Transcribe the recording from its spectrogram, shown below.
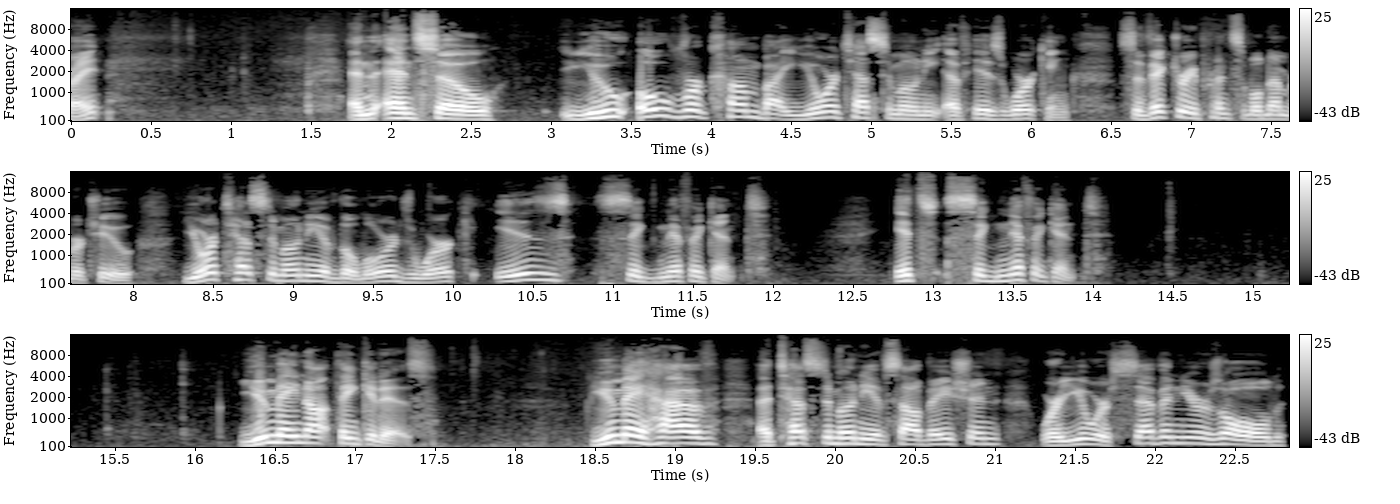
Right? And, and so you overcome by your testimony of His working. So, victory principle number two your testimony of the Lord's work is significant. It's significant. You may not think it is. You may have a testimony of salvation where you were seven years old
